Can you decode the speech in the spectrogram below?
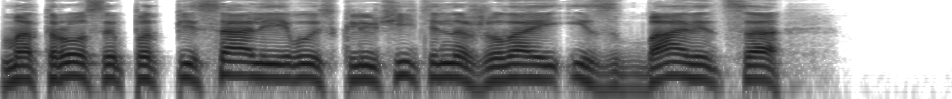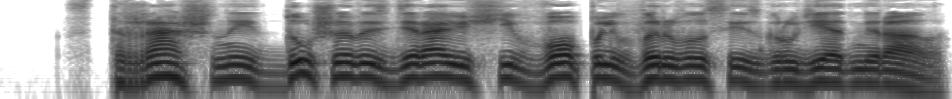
Матросы подписали его исключительно, желая избавиться. Страшный душераздирающий вопль вырвался из груди адмирала.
